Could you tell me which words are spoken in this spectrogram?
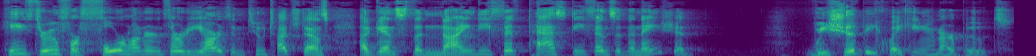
he threw for 430 yards and two touchdowns against the 95th pass defense in the nation. We should be quaking in our boots.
